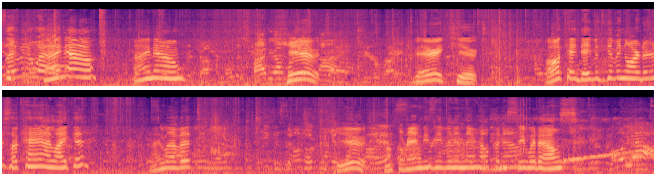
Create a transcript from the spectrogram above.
Slaving away. I know. I know. Cute. Very cute. Okay, David's giving orders. Okay, I like it. I love it. Cute. Uncle Randy's even in there helping out. See what else? Oh. Yeah.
